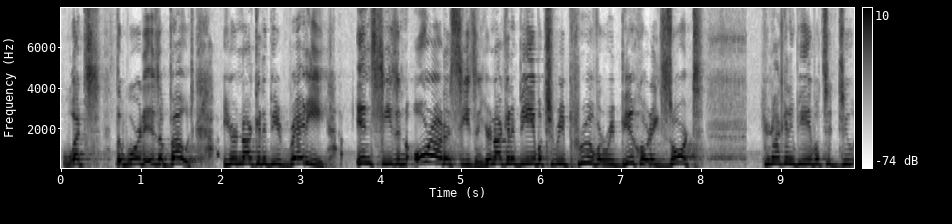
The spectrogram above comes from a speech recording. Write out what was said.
what the word is about. You're not going to be ready in season or out of season. You're not going to be able to reprove or rebuke or exhort. You're not going to be able to do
